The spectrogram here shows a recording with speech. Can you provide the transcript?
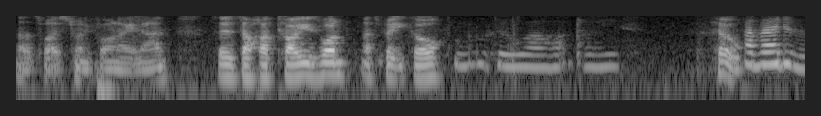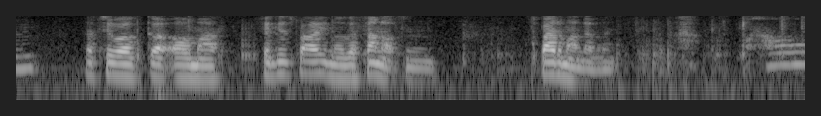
That's why it's twenty four ninety nine. So it's a Hot Toys one. That's pretty cool. Who are Hot Toys? Who? I've heard of them. That's who I've got all my figures by. You know, the Thanos and Spider Man and everything. Oh.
